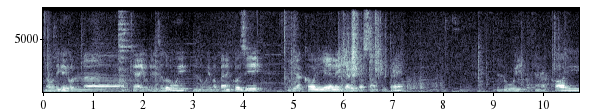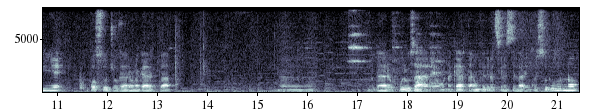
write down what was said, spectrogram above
Dopodiché col eh, ok ho utilizzato lui, lui va bene così, lui raccoglie, le chiavi ti costano più 3. Lui raccoglie, posso giocare una carta giocare oppure usare una carta non federazione stellare in questo turno.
